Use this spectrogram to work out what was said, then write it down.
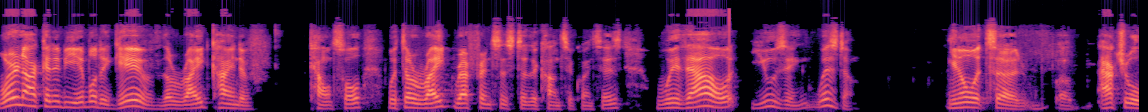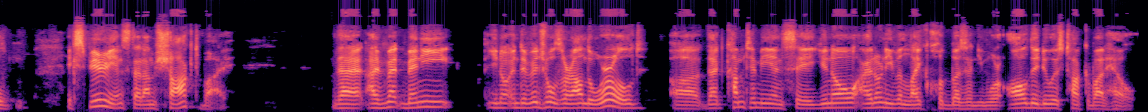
we're not going to be able to give the right kind of counsel with the right references to the consequences without using wisdom. You know, it's a, a actual experience that I'm shocked by. That I've met many, you know, individuals around the world uh, that come to me and say, you know, I don't even like khutbas anymore. All they do is talk about hell.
